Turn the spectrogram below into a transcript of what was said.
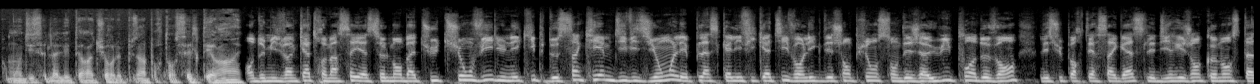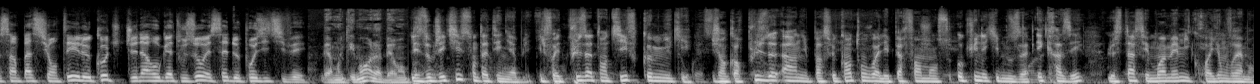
comme on dit, c'est de la littérature. Le plus important, c'est le terrain. En 2024, Marseille a seulement battu Thionville, une équipe de 5e division. Les places qualificatives en Ligue des Champions sont déjà 8 points devant. Les supporters s'agacent, les dirigeants commencent à s'impatienter et le coach Gennaro Gattuso essaie de positiver. Les objectifs sont atteignables. Il faut être plus attentif, communiquer. J'ai encore plus de hargne parce que quand on voit les performances, aucune équipe nous a écrasés. Le staff et moi-même y croyons vraiment.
